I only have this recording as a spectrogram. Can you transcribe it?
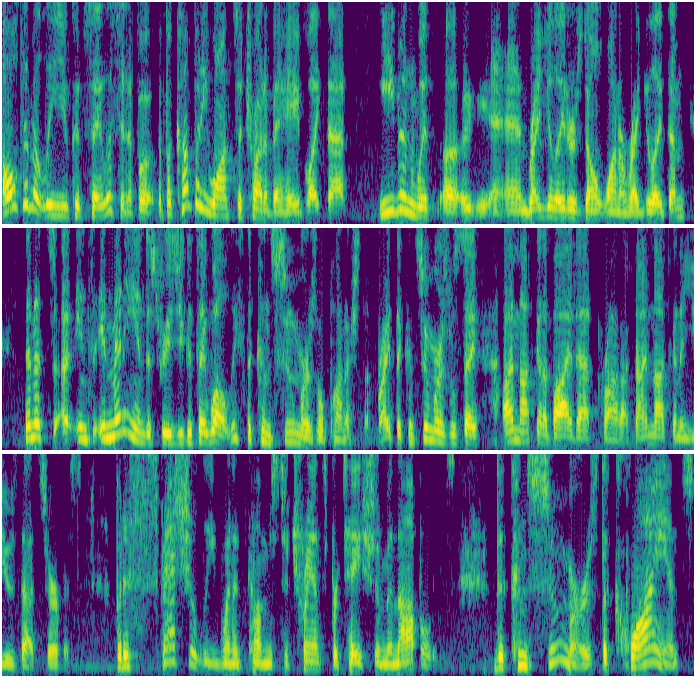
Ultimately, you could say, listen, if a, if a company wants to try to behave like that, even with uh, and regulators don't want to regulate them, then it's uh, in, in many industries you could say, well, at least the consumers will punish them, right? The consumers will say, I'm not going to buy that product, I'm not going to use that service. But especially when it comes to transportation monopolies, the consumers, the clients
